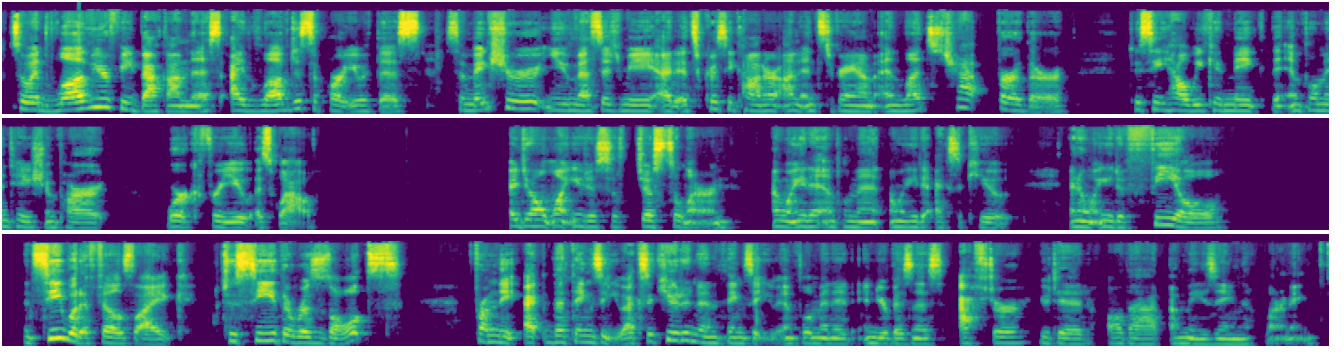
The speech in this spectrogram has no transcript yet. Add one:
So I'd love your feedback on this. I'd love to support you with this. So make sure you message me at it's Crissy Conner on Instagram and let's chat further to see how we can make the implementation part work for you as well. I don't want you just to, just to learn. I want you to implement, I want you to execute, and I want you to feel and see what it feels like to see the results from the the things that you executed and things that you implemented in your business after you did all that amazing learning.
